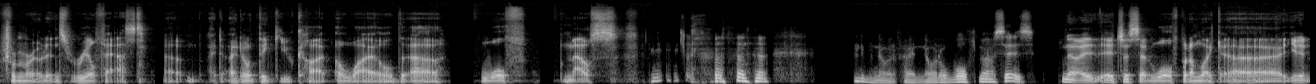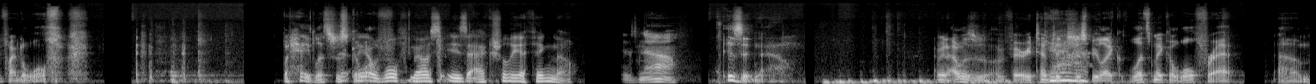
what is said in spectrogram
from rodents real fast. Um, I, I don't think you caught a wild uh, wolf mouse. I don't even know if I know what a wolf mouse is. No, it, it just said wolf, but I'm like, uh, you didn't find a wolf. but hey, let's just go Yeah, off. wolf mouse is actually a thing, though. Is now. Is it now? I mean, I was very tempted to just be like, let's make a wolf rat. Um,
